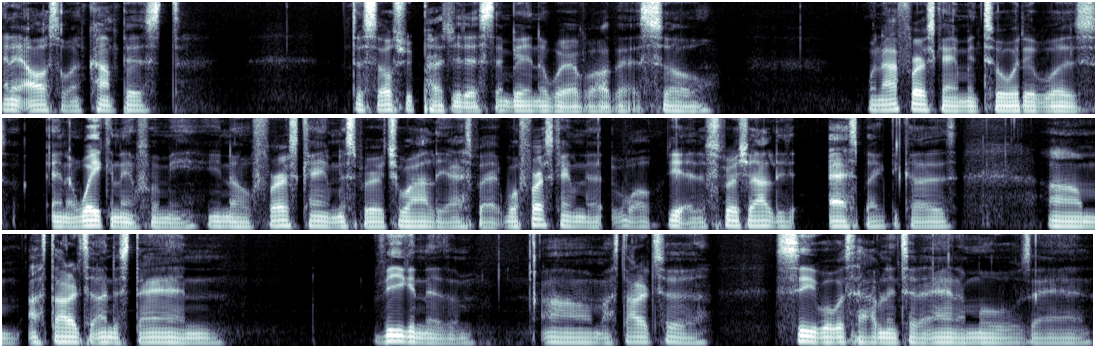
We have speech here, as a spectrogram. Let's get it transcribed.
and it also encompassed the social prejudice and being aware of all that. So when I first came into it, it was an awakening for me. You know, first came the spirituality aspect. Well, first came the well, yeah, the spirituality aspect because um, I started to understand veganism. Um, I started to see what was happening to the animals and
